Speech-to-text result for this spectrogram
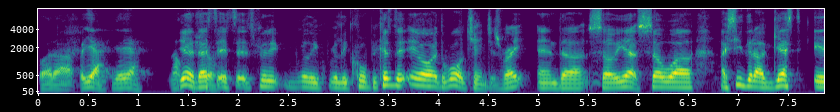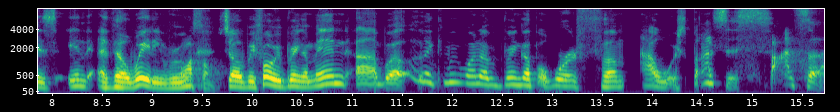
But uh, but yeah, yeah, yeah. No, yeah, that's sure. it's it's really really really cool because the you know the world changes, right? And uh, so yeah, so uh, I see that our guest is in the waiting room. Awesome. So before we bring him in, uh, well, like we want to bring up a word from our sponsors. sponsor.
